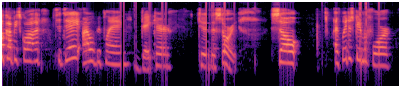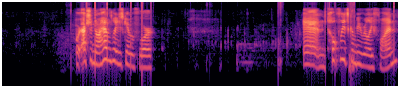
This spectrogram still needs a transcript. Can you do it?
Okapi Squad! Today I will be playing Daycare to the Story. So, I've played this game before. Or actually, no, I haven't played this game before. And hopefully it's going to be really fun.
